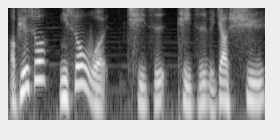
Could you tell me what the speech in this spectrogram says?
哦，比如说你说我体质体质比较虚，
